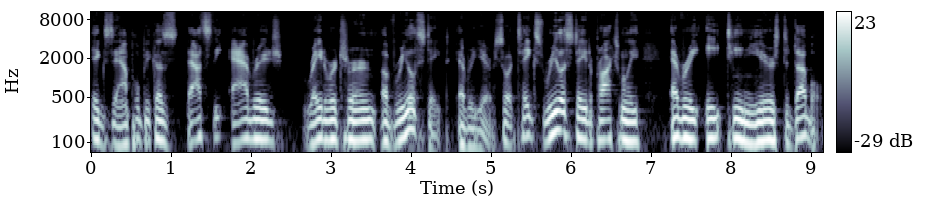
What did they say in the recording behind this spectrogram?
example because that's the average rate of return of real estate every year. So it takes real estate approximately every 18 years to double.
